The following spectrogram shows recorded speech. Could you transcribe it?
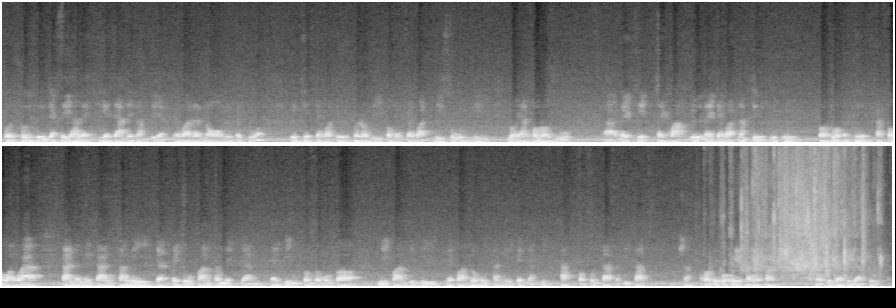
เปิดเพิ่มขึ้นจากสี่ห้าแหล่งที่อาจารย์ได้นำเรียน ไม่ว่าด้านนองหรือประจวบ รือเขตจังหวัดอื่นเพราะเรามีประมงจังหวัดมีศูนย์มีหน่วยงานของเราอยู่ในเขตชายฝั่งหรือในจังหวัดน้ำจืดอื่น ๆ ก็ทั่วประเทศครับก็หวังว่าการดำเนินการครั้งนี้จะไปสู่ความสำเร็จอย่างแท้จริงกรมประมงก็มีความยินดีในความร่วมมือครั้งนี้เป็นอย่างยิ่งครับขอบคุณครับสวัสดีครับ ครับขอเสียงปรบมืออีกครั้งนะครับขอบคุณท่านเป็นอย่างสูง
